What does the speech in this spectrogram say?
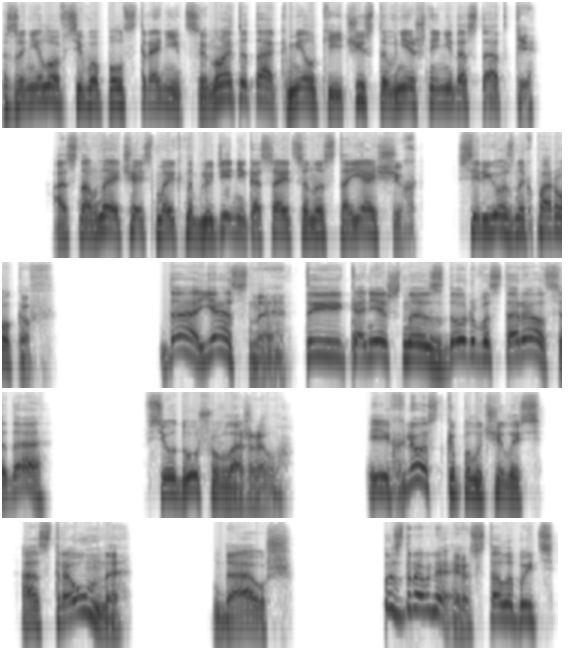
Заняло всего полстраницы, но это так, мелкие, чисто внешние недостатки. Основная часть моих наблюдений касается настоящих, серьезных пороков. Да, ясно. Ты, конечно, здорово старался, да? Всю душу вложил. И хлестка получилась. Остроумно. Да уж. Поздравляю, стало быть,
